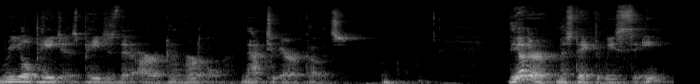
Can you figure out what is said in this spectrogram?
real pages, pages that are convertible, not to error codes. The other mistake that we see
